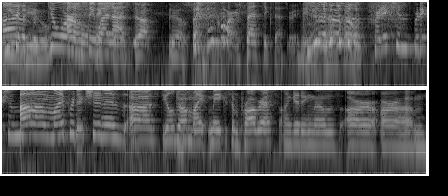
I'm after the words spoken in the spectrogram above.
As you do. Adorable I don't see why not. Yep, yep. Of course. Best accessory. So, predictions, predictions. Um, my prediction is uh, Steel Drum might make some progress on getting those our our um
